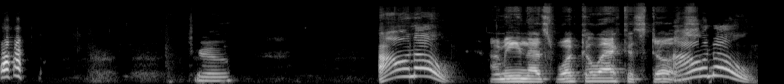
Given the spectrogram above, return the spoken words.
True. I don't know. I mean, that's what Galactus does. I don't know.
